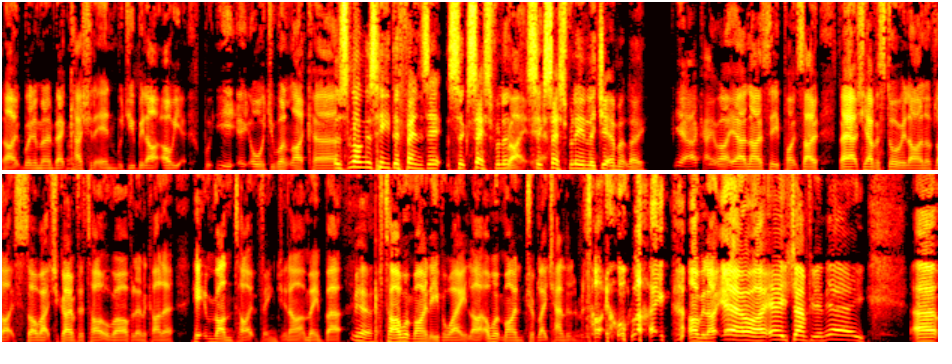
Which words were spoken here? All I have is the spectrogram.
Like winning money back, cashing it in, would you be like, oh yeah, or would you want like a As long as he defends it successfully, Right, yeah. successfully and legitimately. Yeah, okay, right, yeah, no, I see your point. So they actually have a storyline of like, so actually going for the title rather than a kind of hit and run type thing. Do you know what I mean? But Yeah. I wouldn't mind either way. Like, I wouldn't mind Triple H handing him the title. like, I'll be like, yeah, all right, yeah, he's champion, yay. Uh,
